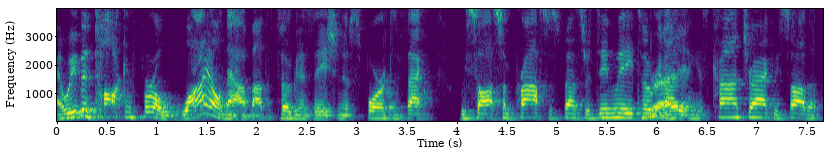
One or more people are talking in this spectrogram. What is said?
And we've been talking for a while now about the tokenization of sports. In fact, we saw some props with Spencer Dinwiddie tokenizing right. his contract. We saw the,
